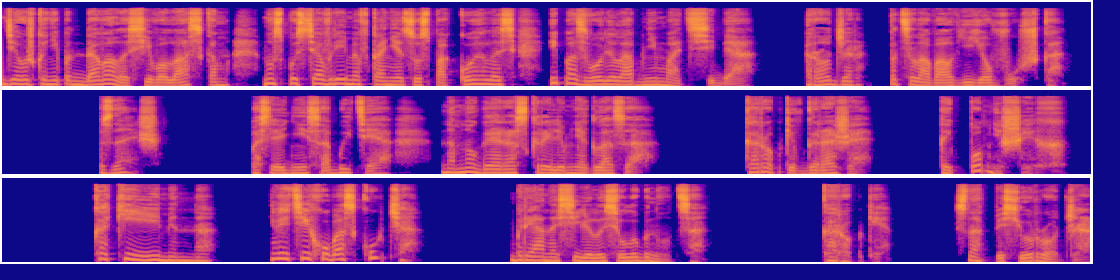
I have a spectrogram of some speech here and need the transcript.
Девушка не поддавалась его ласкам, но спустя время в конец успокоилась и позволила обнимать себя. Роджер поцеловал ее в ушко. «Знаешь, последние события на многое раскрыли мне глаза. Коробки в гараже. Ты помнишь их?» «Какие именно? Ведь их у вас куча». Бриана силилась улыбнуться. «Коробки» с надписью «Роджер».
